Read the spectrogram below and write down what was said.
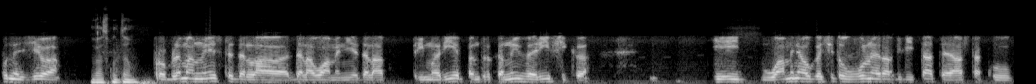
Bună ziua! Vă ascultăm. Problema nu este de la, de la oameni, e de la primărie pentru că nu-i verifică. Ei, oamenii au găsit o vulnerabilitate asta cu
